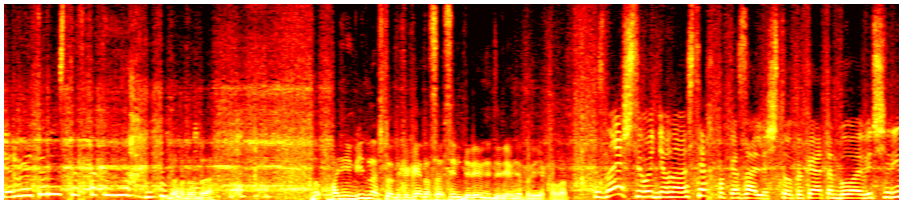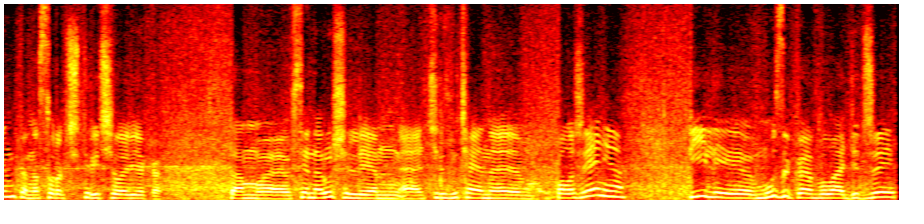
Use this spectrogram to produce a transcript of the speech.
Первые туристы в Паттайе. Да-да-да. Ну, по ним видно, что это какая-то совсем деревня-деревня приехала. Ты знаешь, сегодня в новостях показали, что какая-то была вечеринка на 44 человека. Там э, все нарушили э, чрезвычайное положение, пили, музыка была, диджей.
